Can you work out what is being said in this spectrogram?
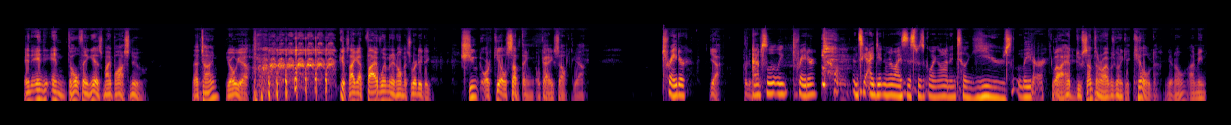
and and and the whole thing is, my boss knew that time. Oh yeah, because I got five women at home that's ready to shoot or kill something. Okay, so yeah, Traitor. yeah, pretty much. Absolutely traitor. and see, I didn't realize this was going on until years later. Well, I had to do something or I was going to get killed, you know? I mean,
